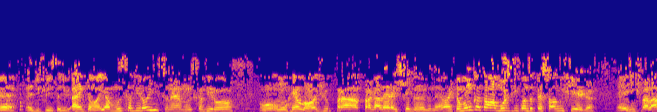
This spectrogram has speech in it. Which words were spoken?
É, é difícil, é difícil. Ah, então, aí a música virou isso, né? A música virou um, um relógio pra, pra galera ir chegando, né? Ah, então vamos cantar uma música enquanto o pessoal não chega. Aí a gente vai lá,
